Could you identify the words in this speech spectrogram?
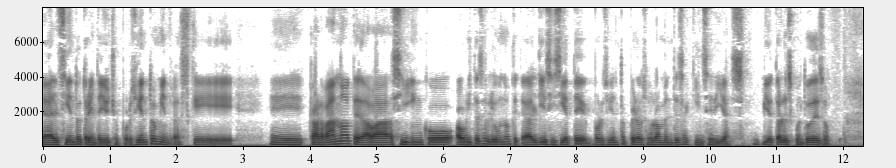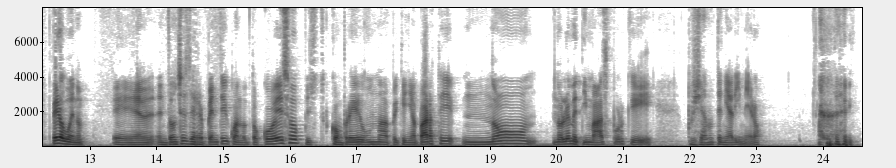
Te da el 138%, mientras que eh, Cardano te daba 5, ahorita salió uno que te da el 17%, pero solamente es a 15 días. Yo te les cuento de eso. Pero bueno, eh, entonces de repente cuando tocó eso, pues compré una pequeña parte. No, no le metí más porque pues ya no tenía dinero.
